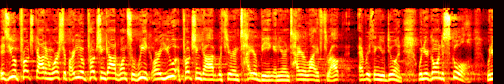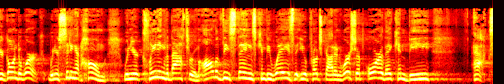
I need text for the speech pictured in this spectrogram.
As you approach God in worship, are you approaching God once a week or are you approaching God with your entire being and your entire life throughout everything you're doing? When you're going to school, when you're going to work, when you're sitting at home, when you're cleaning the bathroom, all of these things can be ways that you approach God in worship or they can be acts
